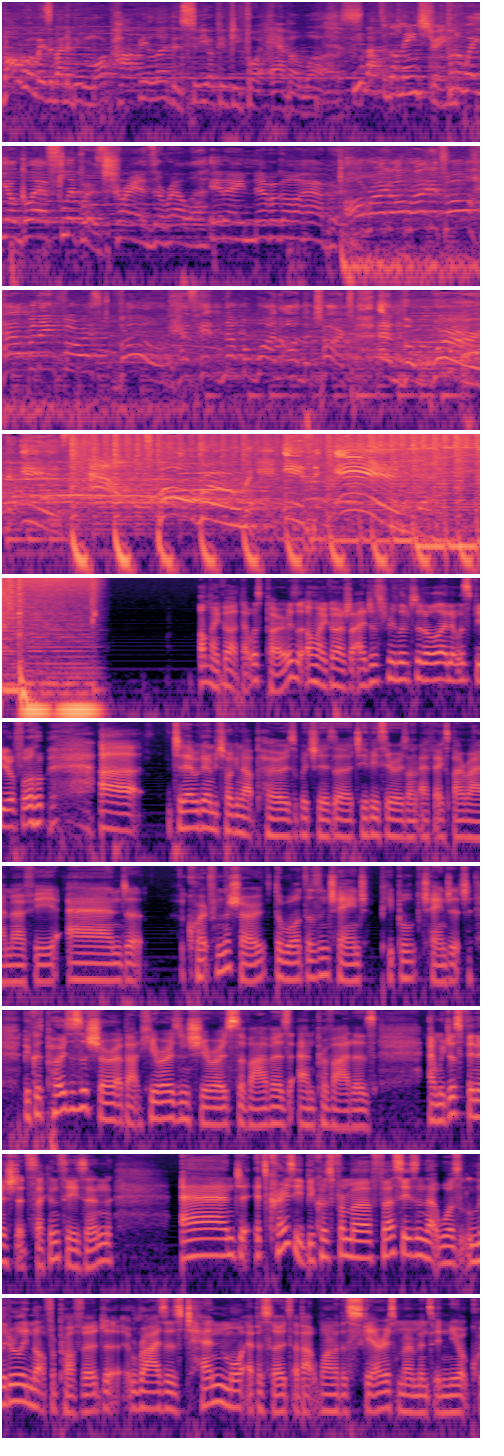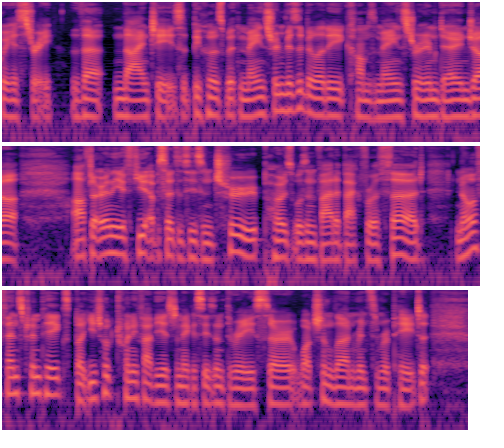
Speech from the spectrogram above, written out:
Ballroom is about to be more popular than Studio 54 ever was. We about to go mainstream. Put away your glass slippers, Tranzarella. It ain't never gonna happen. All right, all right, on the charts, and the word is out. Ballroom is in. Oh my god, that was Pose. Oh my gosh, I just relived it all and it was beautiful. Uh, today we're going to be talking about Pose, which is a TV series on FX by Ryan Murphy. And uh, a quote from the show The world doesn't change, people change it. Because Pose is a show about heroes and sheroes, survivors and providers. And we just finished its second season. And it's crazy because from a first season that was literally not for profit, rises 10 more episodes about one of the scariest moments in New York queer history, the 90s. Because with mainstream visibility comes mainstream danger. After only a few episodes of season two, Pose was invited back for a third. No offense, Twin Peaks, but you took 25 years to make a season three, so watch and learn, rinse and repeat.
